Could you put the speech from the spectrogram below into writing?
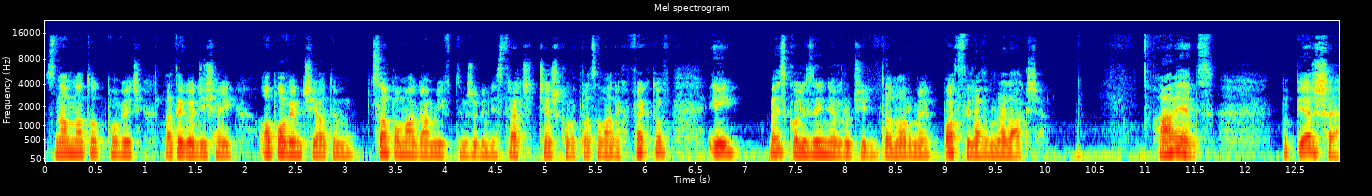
znam na to odpowiedź, dlatego dzisiaj opowiem Ci o tym, co pomaga mi w tym, żeby nie stracić ciężko wypracowanych efektów i bezkolizyjnie wrócić do normy po chwilowym relaksie. A więc, po pierwsze,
